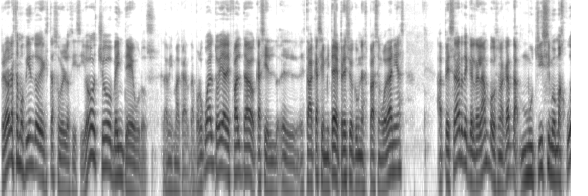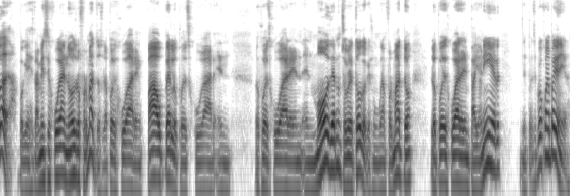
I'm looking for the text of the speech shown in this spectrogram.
Pero ahora estamos viendo que está sobre los 18, 20 euros la misma carta. Por lo cual todavía le falta casi está casi en mitad de precio que una Spaz en Guadañas. A pesar de que el Relámpago es una carta muchísimo más jugada. Porque también se juega en otros formatos. La puedes jugar en Pauper, lo puedes jugar en. Lo puedes jugar en, Modern, sobre todo, que es un gran formato. Lo puedes jugar en Pioneer. ¿Se puede jugar en Pioneer?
